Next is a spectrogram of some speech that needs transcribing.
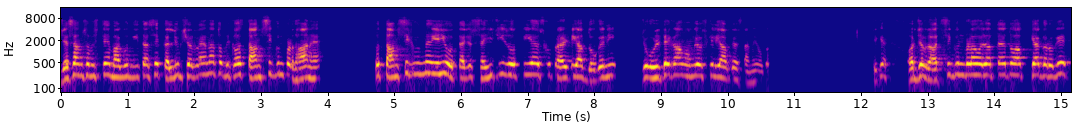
जैसा हम समझते हैं भागवत गीता से कलयुग चल रहा है ना तो बिकॉज़ तामसिक गुण प्रधान है। तो तामसिक गुण में यही होता है, जो सही चीज़ होती है, उसको प्रायोरिटी आप दोगे नहीं, जो उल्टे काम होंगे, उसके लिए आपके रास्ता में होगा। ठीक है? और जब राजसिक गुण बड़ा हो जाता है तो आप क्या करोगे?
